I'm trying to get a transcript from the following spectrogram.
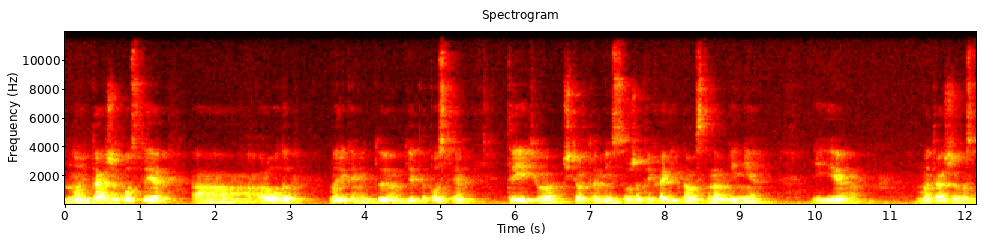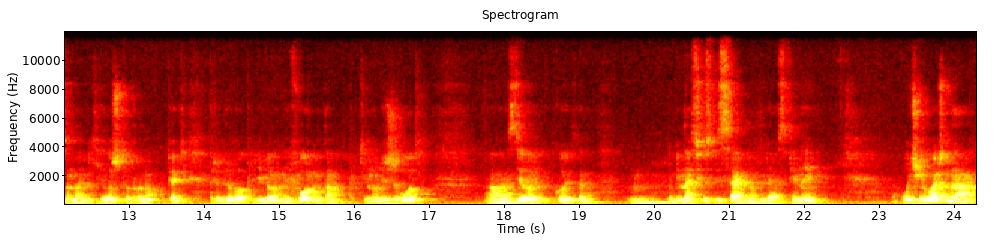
Ну и также после а, родов мы рекомендуем где-то после третьего-четвертого месяца уже приходить на восстановление и мы также восстановим тело, чтобы оно опять приобрело определенные формы, там потянули живот, а, сделали какую-то гимнастику специальную для спины. Очень важно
